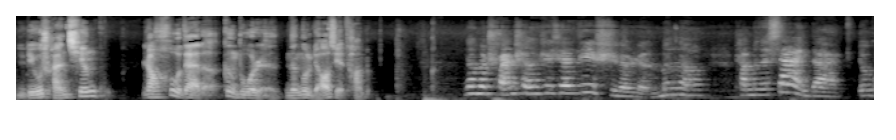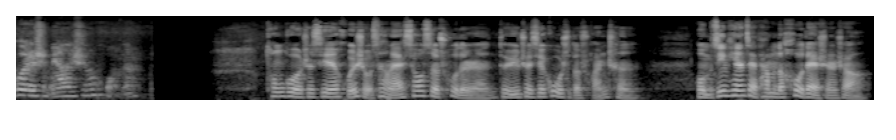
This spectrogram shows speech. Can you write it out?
流传千古，让后代的更多人能够了解他们。那么，传承这些历史的人们呢？他们的下一代又过着什么样的生活呢？通过这些回首向来萧瑟处的人对于这些故事的传承，我们今天在他们的后代身上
